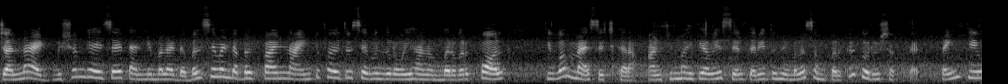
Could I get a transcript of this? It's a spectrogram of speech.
ज्यांना ॲडमिशन घ्यायचं आहे त्यांनी मला double seven double five nine two five two seven zero ह्या नंबरवर कॉल. किंवा मेसेज करा. आणखीन माहिती हवी असेल तरी तुम्ही मला संपर्क करू शकता. थँक्यू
